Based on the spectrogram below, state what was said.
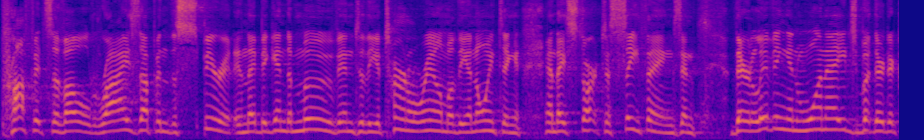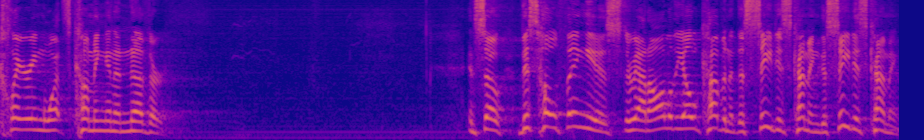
prophets of old rise up in the spirit and they begin to move into the eternal realm of the anointing and they start to see things. And they're living in one age, but they're declaring what's coming in another. And so, this whole thing is throughout all of the old covenant the seed is coming, the seed is coming.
